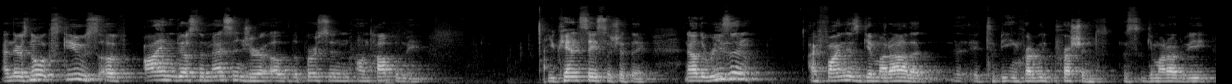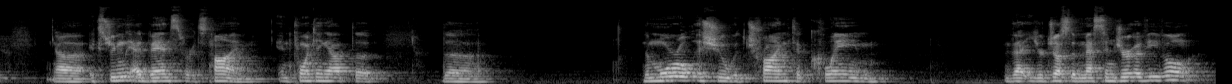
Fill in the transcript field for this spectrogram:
And there's no excuse of, I'm just a messenger of the person on top of me. You can't say such a thing. Now, the reason I find this Gemara that, it, to be incredibly prescient, this Gemara to be uh, extremely advanced for its time in pointing out the, the, the moral issue with trying to claim that you're just a messenger of evil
